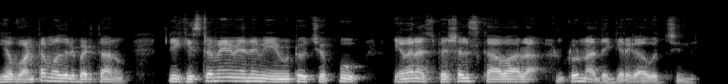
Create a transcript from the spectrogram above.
ఇక వంట మొదలు పెడతాను. నీకు ఇష్టమేమైనవి ఏమిటో చెప్పు ఏమైనా స్పెషల్స్ కావాలా? అంటూ నా దగ్గరగా వచ్చింది.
